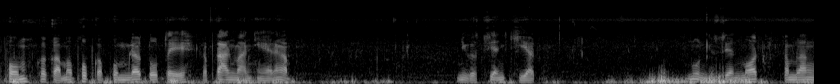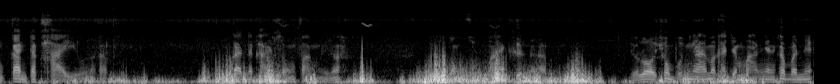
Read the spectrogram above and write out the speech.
รับผมก็กลับมาพบกับผมแล้วโตเตกับการหมานแหนะครับ นี่ก็เซียนเขียดนู่นก็เซียนมอสกำลังกั้นตะข่ายอยู่นะครับ กั้นตะข่ายสองฝั่งเลยเนาะต้องขนไม้ขึ้นนะครับ เดี๋ยวรอชมผลงานว่าใครจะหมานกันครับวันนี้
